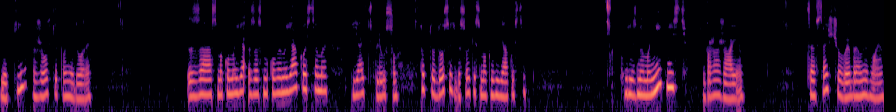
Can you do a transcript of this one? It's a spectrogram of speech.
які жовті помідори. За смаковими, за смаковими якостями 5 з плюсом, тобто досить високі смакові якості. Різноманітність вражає. Це все, що вибрали ми.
